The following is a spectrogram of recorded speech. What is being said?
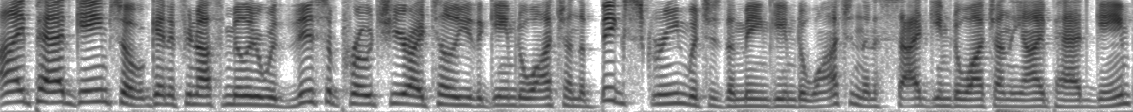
iPad game. So, again, if you're not familiar with this approach here, I tell you the game to watch on the big screen, which is the main game to watch, and then a side game to watch on the iPad game.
